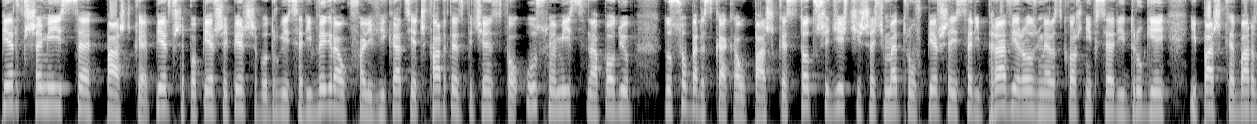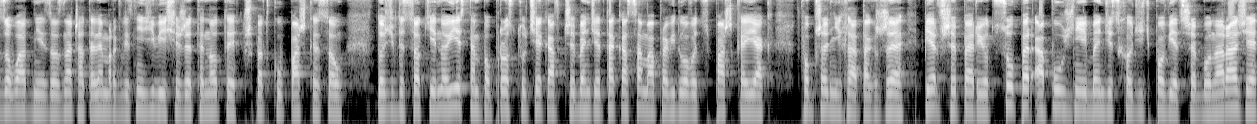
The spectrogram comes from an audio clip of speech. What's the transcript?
Pierwsze miejsce Paszczkę. Pierwszy po pierwszej, pierwszy po drugiej serii wygrał kwalifikację, czwarte zwycięstwo, ósme miejsce na podium. No super skakał Paszkę. 136 metrów w pierwszej serii, prawie rozmiar skoczni w serii drugiej i Paszkę bardzo ładnie zaznacza telemark, więc nie dziwię się, że te noty w przypadku Paszkę są dość wysokie. No jestem po prostu ciekaw, czy będzie taka sama prawidłowość z Paszkę jak w poprzednich latach, że pierwszy period super, a później będzie schodzić powietrze, bo na razie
